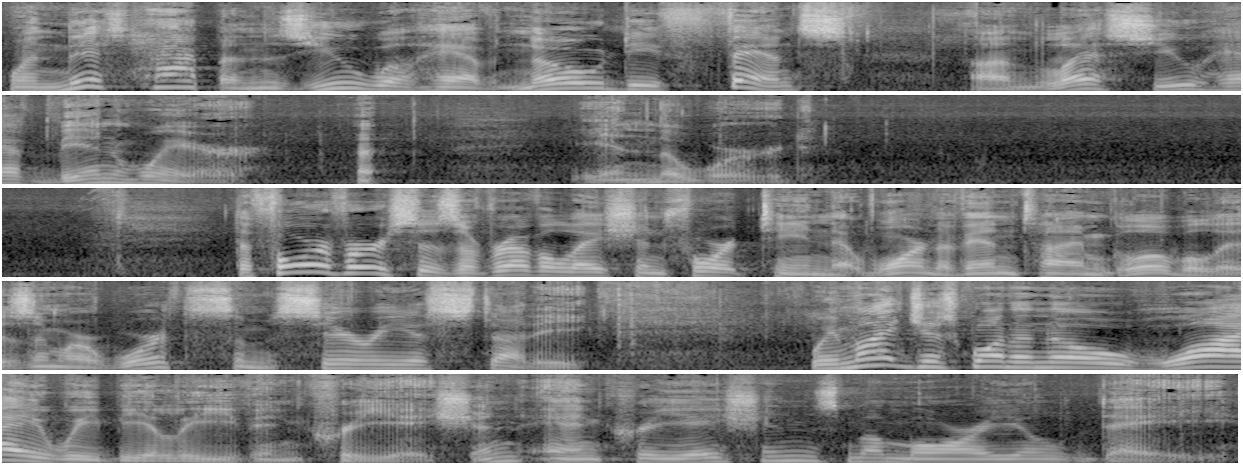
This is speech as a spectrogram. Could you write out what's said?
When this happens, you will have no defense unless you have been where? in the Word. The four verses of Revelation 14 that warn of end time globalism are worth some serious study. We might just want to know why we believe in creation and creation's memorial day.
